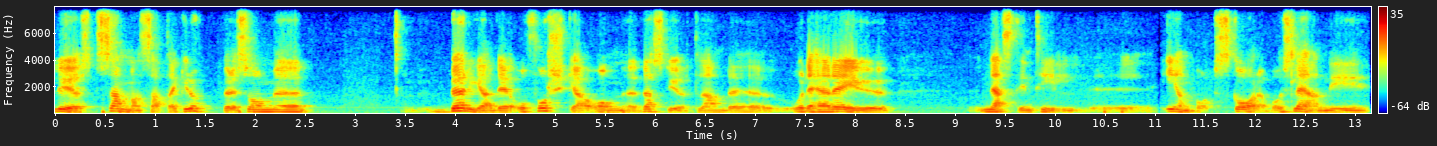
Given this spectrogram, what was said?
löst sammansatta grupper som började att forska om Västergötland. Och det här är ju nästintill enbart Skaraborgs län i,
